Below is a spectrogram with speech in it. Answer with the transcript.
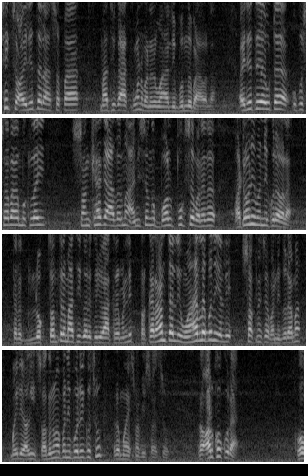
ठिक छ। अहिले त राजसपामाथिको आक्रमण भनेर उहाँहरूले बुझ्नुभयो होला। अहिले त एउटा उपसभामुखलाई सङ्ख्याका आधारमा हामीसँग बल पुग्छ भनेर हटाउने भन्ने कुरा होला। तर लोकतन्त्रमाथि गरेको यो आक्रमणले प्रकारान्तरले उहाँहरूलाई पनि यसले सक्नेछ भन्ने कुरामा मैले अघि सदनमा पनि बोलेको छु र म यसमा विश्वास छु। र अर्को कुरा हो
